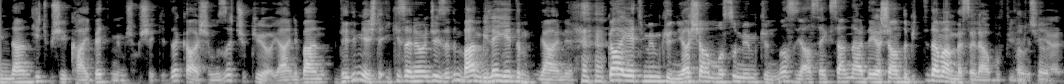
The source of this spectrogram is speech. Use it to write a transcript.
etkileyiciliğinden hiçbir şey kaybetmemiş bir şekilde karşımıza çıkıyor. Yani ben dedim ya işte iki sene önce izledim ben bile yedim yani. Gayet mümkün yaşanması mümkün. Nasıl ya 80'lerde yaşandı bitti demem mesela bu film Tabii, için tabii. yani.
